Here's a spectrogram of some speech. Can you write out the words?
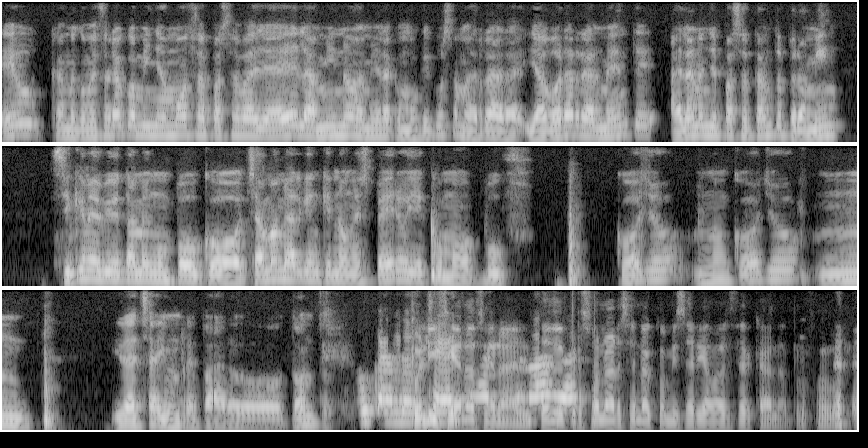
eu, cando comezara coa miña moza, pasaba a ela, a mí non, a mí era como que cosa máis rara. E agora realmente, a ela non lle pasa tanto, pero a min sí que me viu tamén un pouco, chámame a alguén que non espero e é como, buf, collo, non collo, mmm, E dache hai un reparo tonto. Policía Nacional, pode personarse na comisaría máis cercana, por favor.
